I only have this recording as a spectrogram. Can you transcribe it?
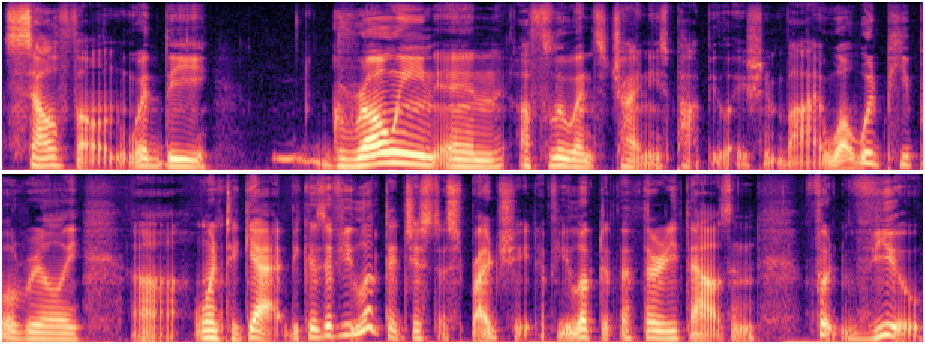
cell phone would the growing in affluent Chinese population by? What would people really uh, want to get? Because if you looked at just a spreadsheet, if you looked at the 30,000 foot view,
